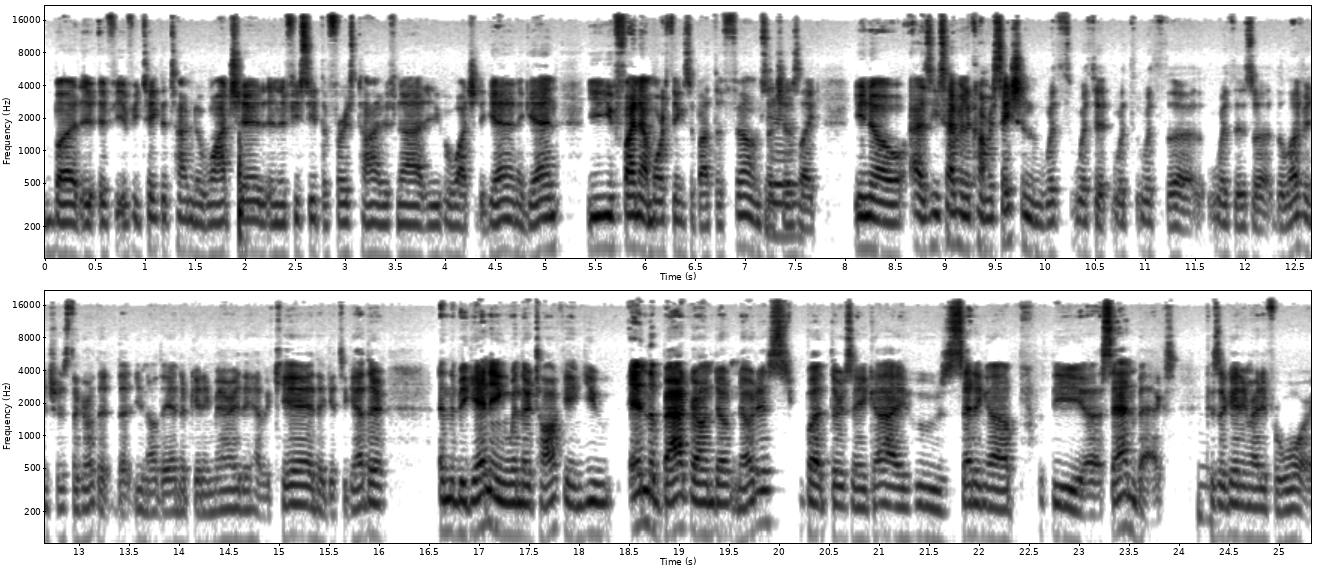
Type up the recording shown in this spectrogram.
but if, if you take the time to watch it and if you see it the first time if not you can watch it again and again you, you find out more things about the film such Yeah. as like you know as he's having a conversation with with it with with the with his uh, the love interest the girl that, that you know they end up getting married they have a kid they get together in the beginning when they're talking you in the background don't notice but there's a guy who's setting up the uh, sandbags because they're mm-hmm. getting ready for war.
